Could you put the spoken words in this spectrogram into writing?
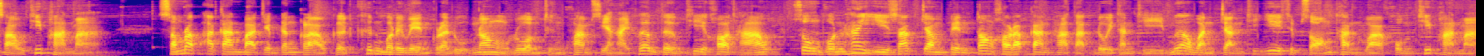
เสาร์ที่ผ่านมาสำหรับอาการบาดเจ็บดังกล่าวเกิดขึ้นบริเวณกระดูกน่องรวมถึงความเสียหายเพิ่มเติมที่ข้อเท้า ส่งผลให้อีซักจำเป็นต้องเข้ารับการผ่าตัดโดยทันทีเมื่อวันจันทร์ที่ 22 ธันวาคมที่ผ่านมา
